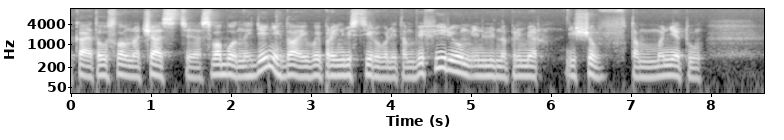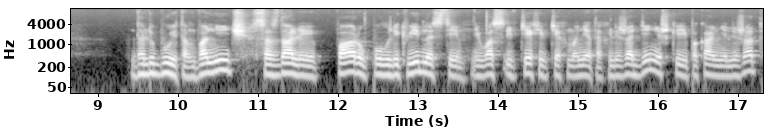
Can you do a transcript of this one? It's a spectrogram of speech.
какая-то условно часть э, свободных денег, да, и вы проинвестировали там в Ethereum или, например, еще в там монету да любую там ванич, создали пару пул ликвидности, и у вас и в тех, и в тех монетах лежат денежки, и пока они лежат,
